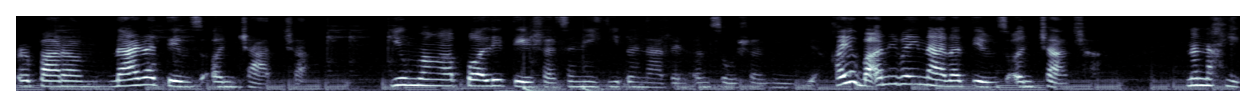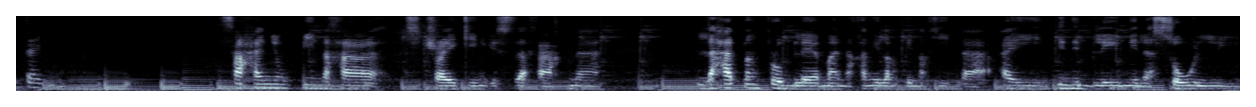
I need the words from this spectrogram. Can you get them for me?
or parang narratives on Chacha yung mga politicians na nakikita natin on social media. Kayo ba? Ano ba yung narratives on Chacha na nakita niyo? Sa akin yung pinaka-striking is the fact na lahat ng problema na kanilang pinakita ay biniblame nila solely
